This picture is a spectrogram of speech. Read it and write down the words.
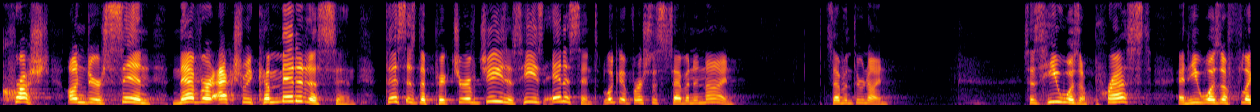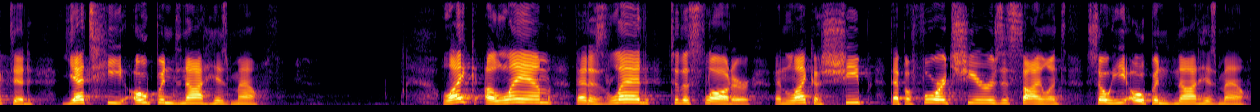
crushed under sin never actually committed a sin. This is the picture of Jesus. He's innocent. Look at verses 7 and 9. 7 through 9. It says, He was oppressed and he was afflicted, yet he opened not his mouth. Like a lamb that is led to the slaughter, and like a sheep that before its shearers is silent, so he opened not his mouth.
